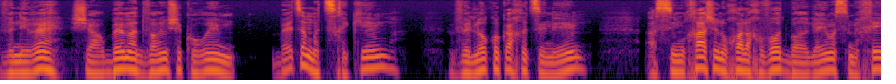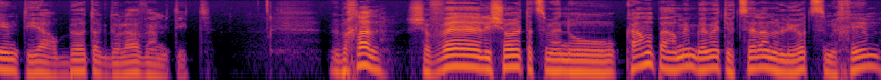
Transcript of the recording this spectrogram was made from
ונראה שהרבה מהדברים שקורים בעצם מצחיקים ולא כל כך רציניים, השמחה שנוכל לחוות ברגעים השמחים תהיה הרבה יותר גדולה ואמיתית. ובכלל, שווה לשאול את עצמנו כמה פעמים באמת יוצא לנו להיות שמחים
